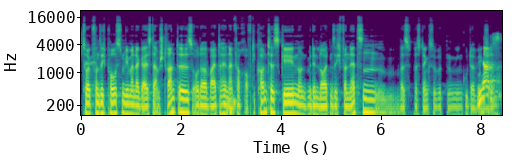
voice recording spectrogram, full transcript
Zeug von sich posten, wie man der Geister am Strand ist oder weiterhin mhm. einfach auf die Contests gehen und mit den Leuten sich vernetzen? Was, was denkst du, wird ein guter Weg ja, sein? Ja, das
